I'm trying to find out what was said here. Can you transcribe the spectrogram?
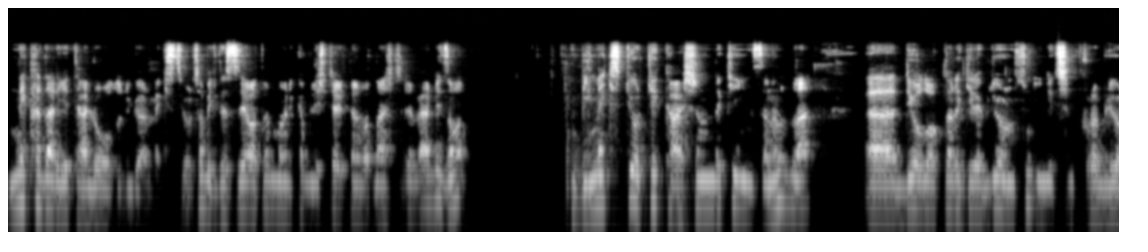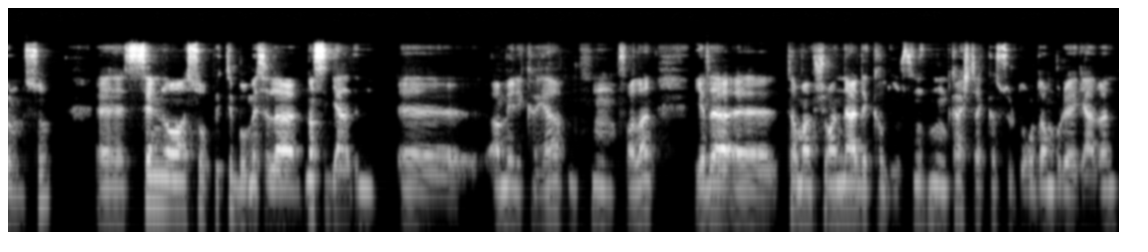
ne kadar yeterli olduğunu görmek istiyor. Tabii ki de size Amerika Birleşik Devletleri vatandaşlığı verdiği zaman bilmek istiyor ki karşındaki insanınla e, diyaloglara girebiliyor musun, iletişim kurabiliyor musun? E, senin olan sohbeti bu. Mesela nasıl geldin e, Amerika'ya falan ya da e, tamam şu an nerede kalıyorsunuz? Hmm, kaç dakika sürdü oradan buraya gelmen?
